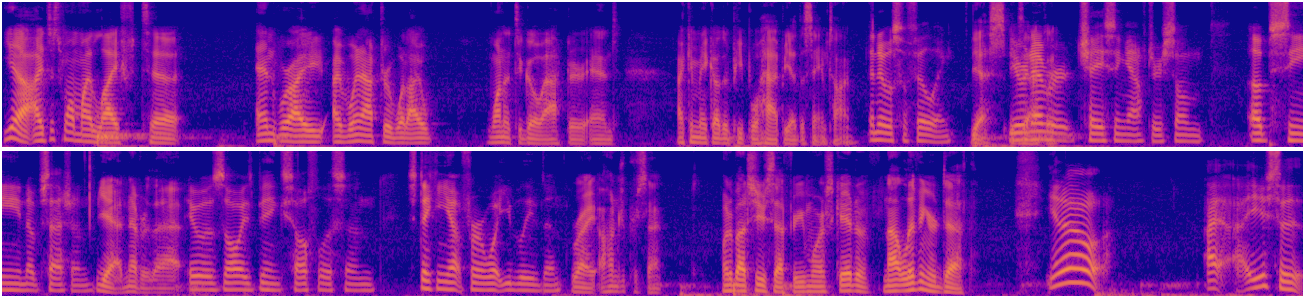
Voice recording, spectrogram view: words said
yeah, I just want my life to end where I I went after what I wanted to go after, and I can make other people happy at the same time. And it was fulfilling. Yes, You were exactly. never chasing after some obscene obsession. Yeah, never that. It was always being selfless and sticking up for what you believed in. Right, 100%. What about you, Seth? Are you more scared of not living or death? You know, I I used to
